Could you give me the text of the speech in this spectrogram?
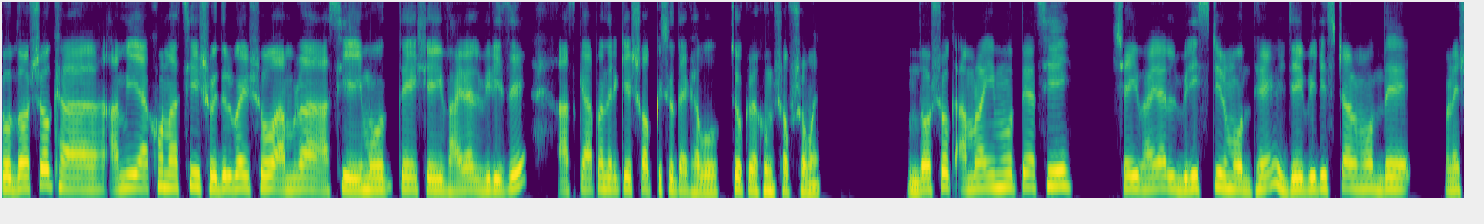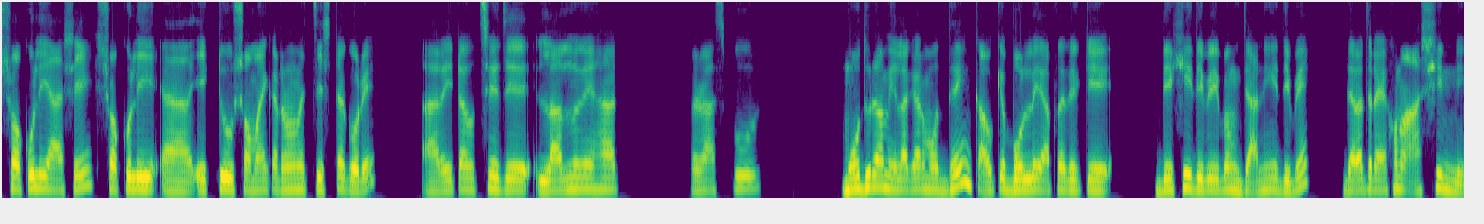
তো দর্শক আমি এখন আছি শহীদুল ভাই শো আমরা আছি এই মুহূর্তে সেই ভাইরাল ব্রিজে আজকে আপনাদেরকে সবকিছু দেখাবো, চোখ রাখুন সব সময় দর্শক, আমরা এই মুহূর্তে আছি সেই ভাইরাল ব্রিজটির মধ্যে। যে ব্রিজটার মধ্যে মানে সকলেই আসে, সকলেই একটু সময় কাটানোর চেষ্টা করে। আর এটা হচ্ছে যে লালমনিরহাট রাজপুর, মধুরাম এলাকার মধ্যে কাউকে বললে আপনাদেরকে দেখিয়ে দেবে এবং জানিয়ে দিবে। যারা যারা এখনও আসেননি,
